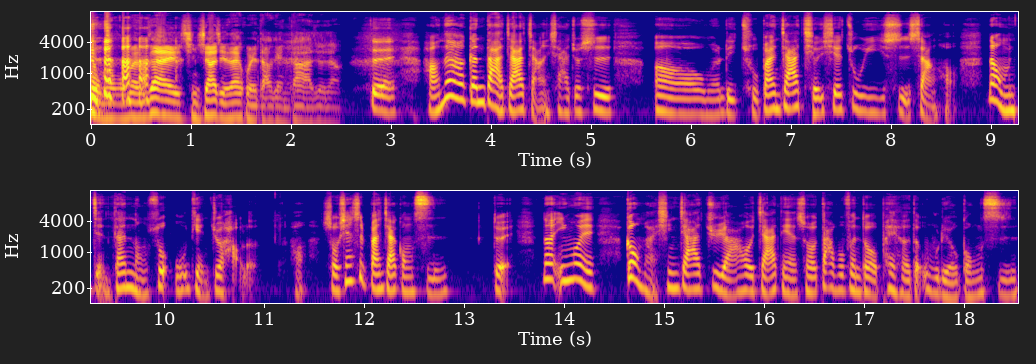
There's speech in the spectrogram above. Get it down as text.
我们，我们再请夏姐再回答给大家，就这样。对，好，那要跟大家讲一下，就是呃，我们离楚搬家前的一些注意事项哈。那我们简单浓缩五点就好了。好，首先是搬家公司。对，那因为购买新家具啊或家电的时候，大部分都有配合的物流公司。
